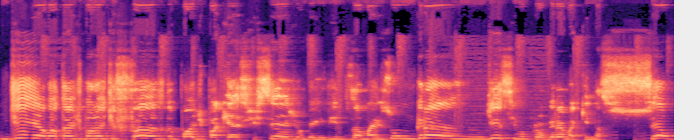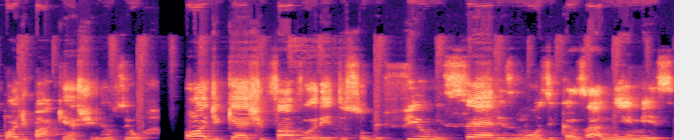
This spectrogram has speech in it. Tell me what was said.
dia, boa tarde, boa noite, fãs do Podpacast. Sejam bem-vindos a mais um grandíssimo programa aqui no seu Podpacast, né? O seu podcast favorito sobre filmes, séries, músicas, animes,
